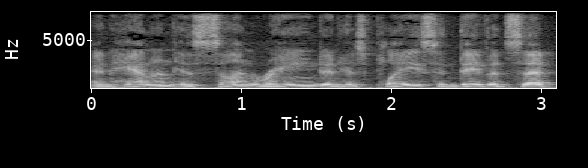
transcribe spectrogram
and Hanun his son reigned in his place. And David said,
